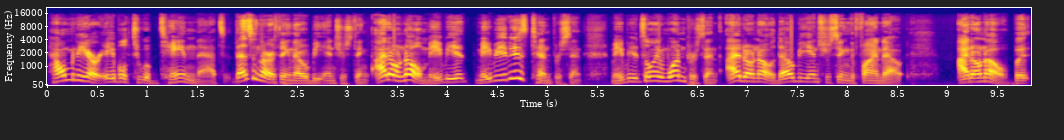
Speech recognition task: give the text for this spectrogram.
how many are able to obtain that? That's another thing that would be interesting. I don't know. Maybe it, maybe it is 10%. Maybe it's only 1%. I don't know. That would be interesting to find out. I don't know, but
